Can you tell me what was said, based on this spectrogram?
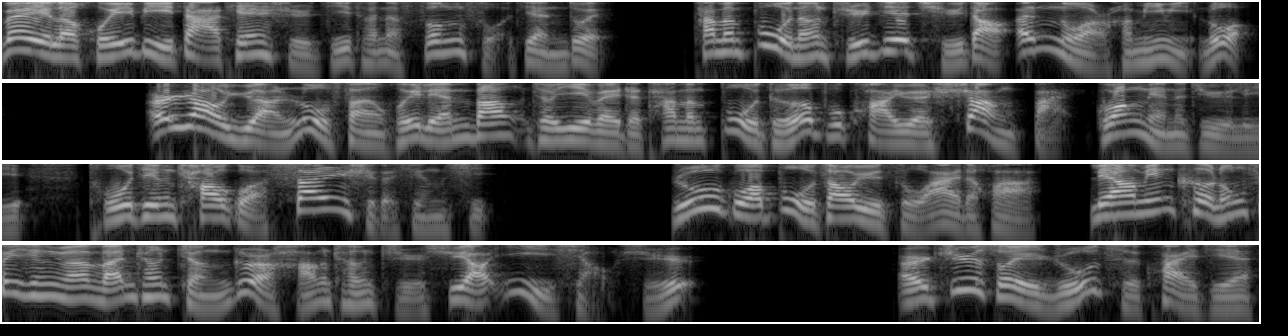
为了回避大天使集团的封锁舰队，他们不能直接取到恩努尔和米米洛，而绕远路返回联邦，就意味着他们不得不跨越上百光年的距离，途经超过三十个星系。如果不遭遇阻碍的话，两名克隆飞行员完成整个航程只需要一小时。而之所以如此快捷，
